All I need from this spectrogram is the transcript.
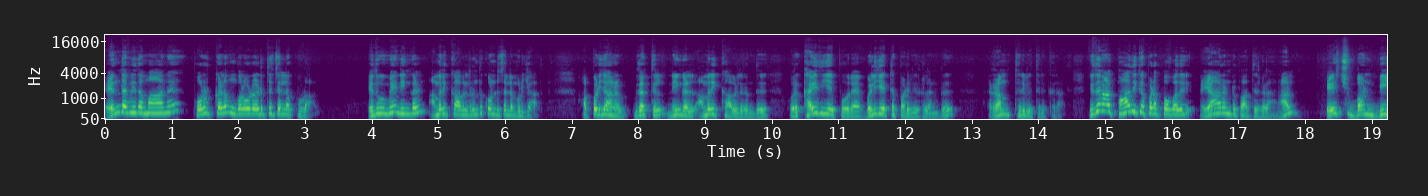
எந்த விதமான பொருட்களும் உங்களோடு எடுத்து செல்லக்கூடாது. எதுவுமே நீங்கள் அமெரிக்காவிலிருந்து கொண்டு செல்ல முடியாது. அப்படியான விதத்தில் நீங்கள் அமெரிக்காவிலிருந்து ஒரு கைதியைப் போல வெளியேற்றப்படுவீர்கள் என்று ரம் தெரிவித்திருக்கிறார். இதனால் பாதிக்கப்பட போவது யார் என்று பார்த்தீர்களானால் எச் ஒன் பி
